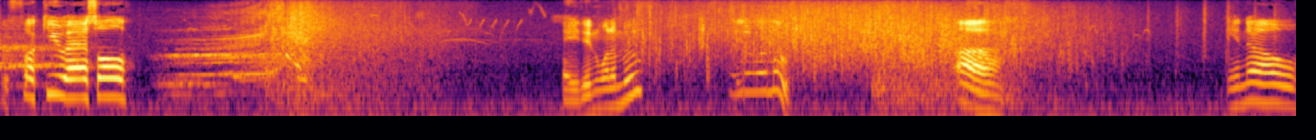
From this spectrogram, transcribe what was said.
Uh, fuck you, asshole. Hey, you didn't want to move? You didn't want to move. Ah. you know.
